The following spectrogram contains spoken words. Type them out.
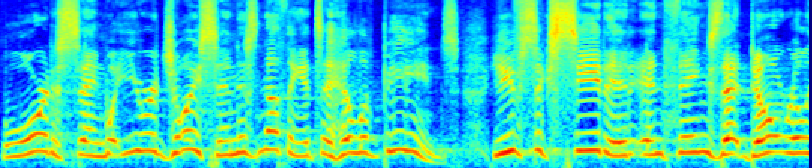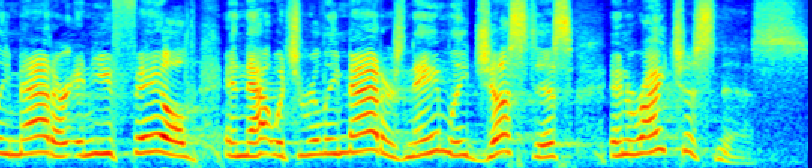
The Lord is saying, What you rejoice in is nothing. It's a hill of beans. You've succeeded in things that don't really matter, and you failed in that which really matters, namely justice and righteousness.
